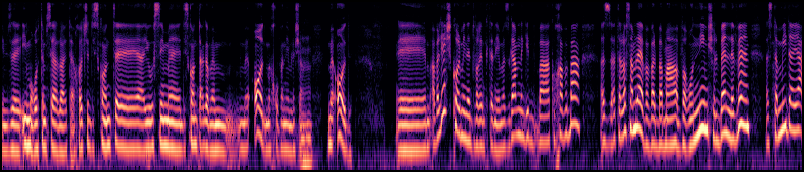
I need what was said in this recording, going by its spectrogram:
אם זה אם רותם סלע לא הייתה יכול להיות שדיסקונט אה, היו עושים אה, דיסקונט אגב הם מאוד מכוונים לשם mm-hmm. מאוד. אה, אבל יש כל מיני דברים קטנים אז גם נגיד בכוכב הבא אז אתה לא שם לב אבל במעברונים של בין לבין אז תמיד היה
